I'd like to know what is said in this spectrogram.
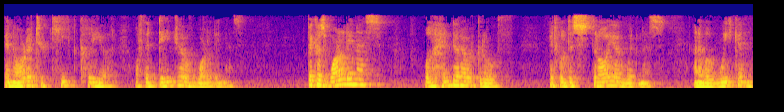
in order to keep clear of the danger of worldliness. Because worldliness will hinder our growth, it will destroy our witness, and it will weaken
